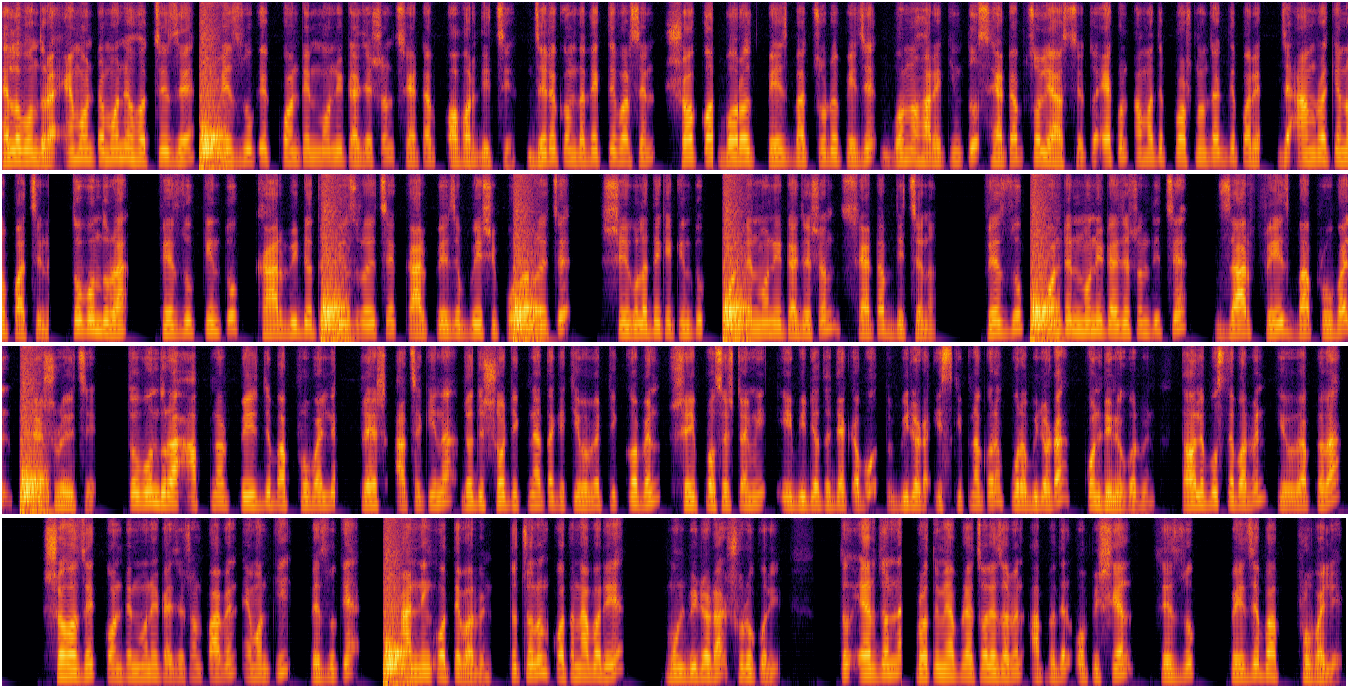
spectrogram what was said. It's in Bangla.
হ্যালো বন্ধুরা, এমনটা মনে হচ্ছে যে ফেসবুকে কন্টেন্ট মনিটাইজেশন সেটআপ অফার দিচ্ছে। যেরকমটা দেখতে পাচ্ছেন সকল বড় পেজ বা ছোট পেজে গণহারে কিন্তু সেটআপ চলে আসছে। তো এখন আমাদের প্রশ্ন জাগতে পারে যে আমরা কেন পাচ্ছি না? তো বন্ধুরা ফেসবুক কিন্তু কার ভিডিওতে ভিউজ রয়েছে, কার পেজে বেশি ফলোয়ার রয়েছে, সেগুলো দেখে কিন্তু কন্টেন্ট মনিটাইজেশন সেটআপ দিচ্ছে না। ফেসবুক কন্টেন্ট মনিটাইজেশন দিচ্ছে, যার পেজ বা প্রোফাইল ফ্রেশ রয়েছে। তো বন্ধুরা, আপনার পেজে বা প্রোফাইলে ফ্রেশ আছে কিনা, যদি সঠিক না থাকে কীভাবে ঠিক করবেন, সেই প্রসেসটা আমি এই ভিডিওতে দেখাবো। তো ভিডিওটা স্কিপ না করে পুরো ভিডিওটা কন্টিনিউ করবেন। তাহলে বুঝতে পারবেন কীভাবে আপনারা সহজে কন্টেন্ট মনিটাইজেশন পাবেন, এমনকি ফেসবুকে আর্নিং করতে পারবেন। তো চলুন কথা না বাড়িয়ে মূল ভিডিওটা শুরু করি। তো এর জন্য প্রথমে আপনারা চলে যাবেন আপনাদের অফিসিয়াল ফেসবুক পেজে বা প্রোফাইলে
